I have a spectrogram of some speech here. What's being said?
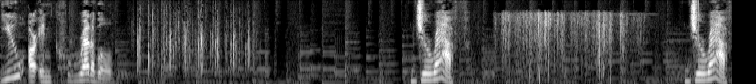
You are incredible. Giraffe. Giraffe.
